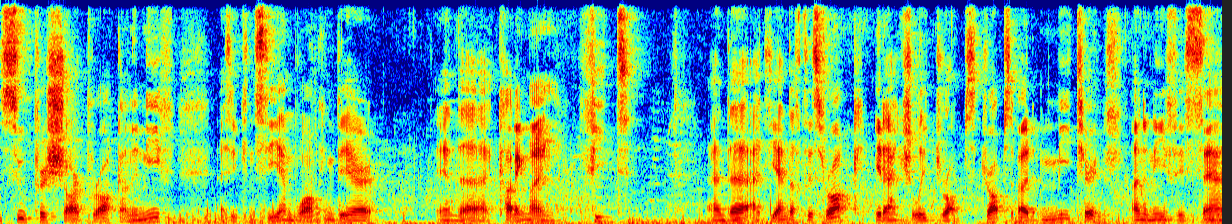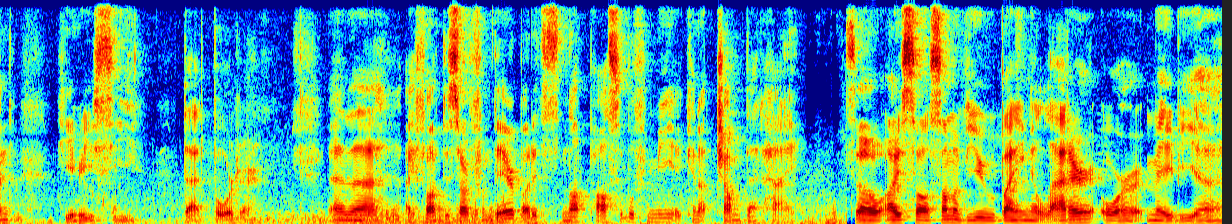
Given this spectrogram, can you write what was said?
super sharp rock underneath. As you can see, I'm walking there and uh, cutting my feet. And uh, at the end of this rock, it actually drops. Drops about a meter underneath this sand. Here you see that border. And uh, I thought to start from there, but it's not possible for me. I cannot jump that high. So I saw some of you buying a ladder or maybe uh,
